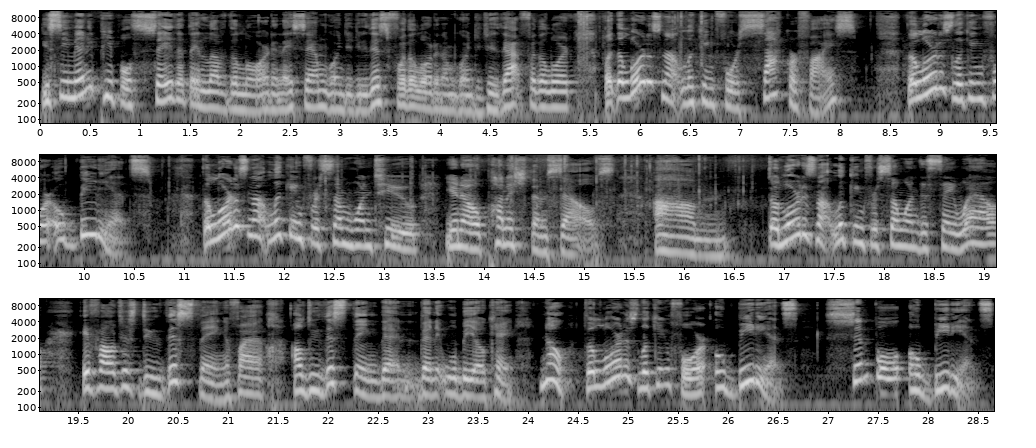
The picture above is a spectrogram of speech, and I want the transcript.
You see, many people say that they love the Lord and they say, I'm going to do this for the Lord and I'm going to do that for the Lord. But the Lord is not looking for sacrifice, the Lord is looking for obedience. The Lord is not looking for someone to, you know, punish themselves. Um, the Lord is not looking for someone to say, well, if I'll just do this thing, if I, I'll do this thing, then, then it will be okay. No, the Lord is looking for obedience simple obedience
